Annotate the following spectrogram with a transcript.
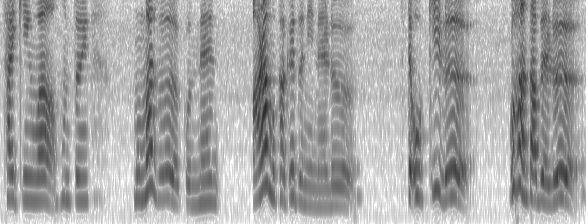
最近は本当にもうまずこう、ね、アラームかけずに寝る。そして起きる。ご飯食べる。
